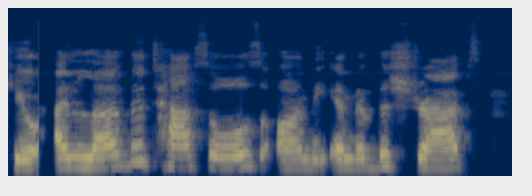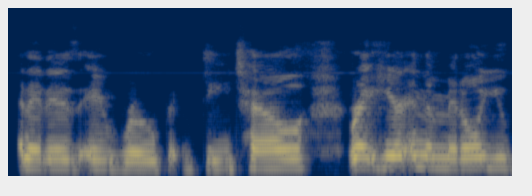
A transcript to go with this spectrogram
cute. I love the tassels on the end of the straps and it is a rope detail. Right here in the middle, you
